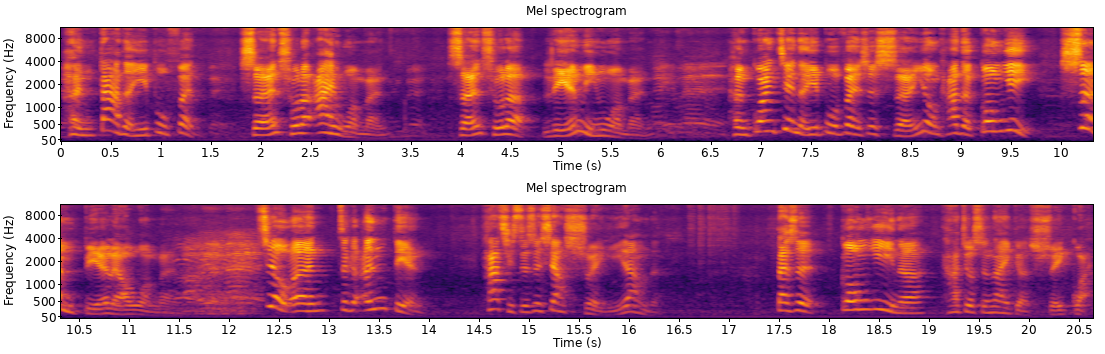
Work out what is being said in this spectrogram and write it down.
很大的一部分，神除了爱我们，神除了怜悯我们，很关键的一部分是神用他的公义。圣别了我们，救恩这个恩典，它其实是像水一样的，但是公义呢，它就是那一个水管。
